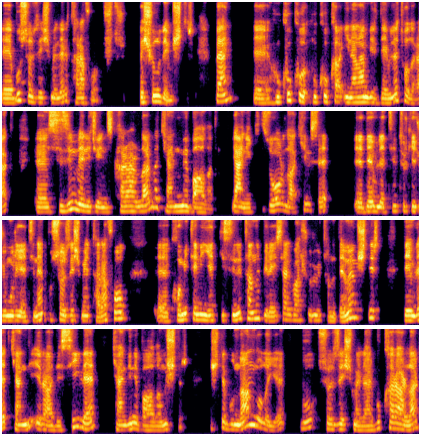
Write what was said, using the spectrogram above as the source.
e, bu sözleşmelere taraf olmuştur. Ve şunu demiştir. Ben e, hukuku, hukuka inanan bir devlet olarak e, sizin vereceğiniz kararlarla kendime bağladım. Yani zorla kimse e, devleti, Türkiye Cumhuriyeti'ne bu sözleşmeye taraf ol, e, komitenin yetkisini tanı, bireysel başvuruyu tanı dememiştir devlet kendi iradesiyle kendini bağlamıştır. İşte bundan dolayı bu sözleşmeler, bu kararlar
